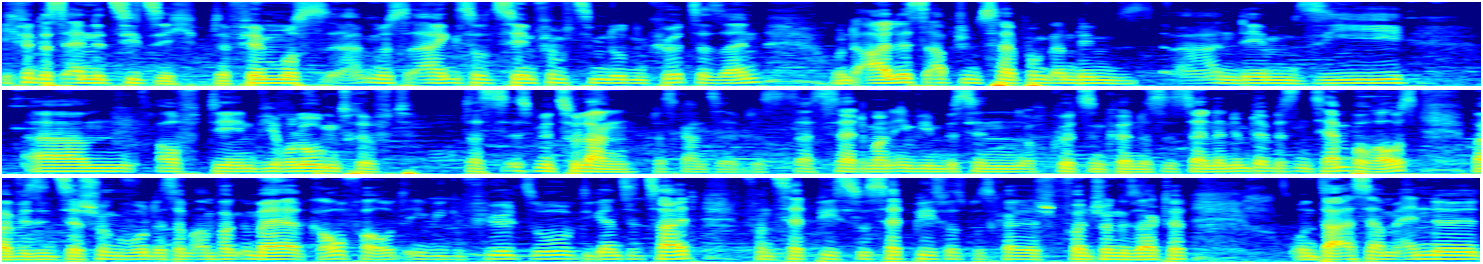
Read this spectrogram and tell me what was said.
Ich finde, das Ende zieht sich. Der Film muss, muss eigentlich so 10, 15 Minuten kürzer sein und alles ab dem Zeitpunkt, an dem, an dem sie ähm, auf den Virologen trifft. Das ist mir zu lang, das Ganze. Das, das hätte man irgendwie ein bisschen kürzen können. Das ist dann, dann nimmt er ein bisschen Tempo raus, weil wir sind es ja schon gewohnt, dass er am Anfang immer raufhaut, irgendwie gefühlt so die ganze Zeit, von Setpiece zu Setpiece, was Pascal ja vorhin schon gesagt hat. Und da ist er am Ende,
